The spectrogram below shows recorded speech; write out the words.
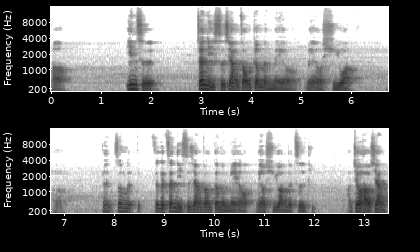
啊，因此真理实相中根本没有没有虚妄，啊，跟这么这个真理实相中根本没有没有虚妄的字体，啊，就好像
